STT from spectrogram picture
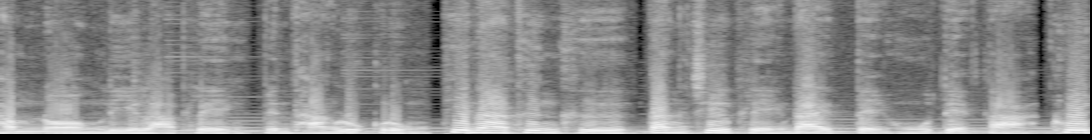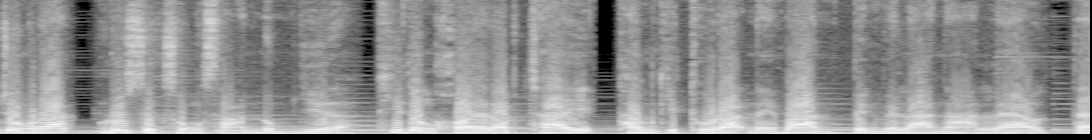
ทำนองลีลาเพลงเป็นทางลูกกรุง ที่น่าทึ่งคือตั้งชื่อเพลงได้เตะหูเตะตา ครูจงรักรู้สึกสงสารหนุ่มเยื่อ ที่ต้องคอยรับใช้ทำกิจธุระในบ้านเป็นเวลานานแล้ว แต่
